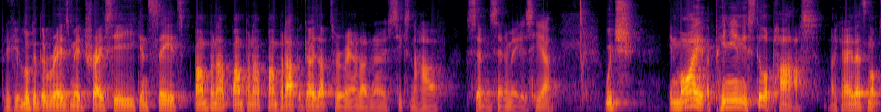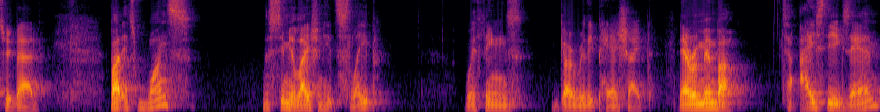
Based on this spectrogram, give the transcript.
But if you look at the ResMed trace here, you can see it's bumping up, bumping up, bumping up. It goes up to around, I don't know, six and a half, seven centimeters here, which in my opinion is still a pass. Okay, that's not too bad. But it's once the simulation hits sleep where things go really pear-shaped. Now remember, to ace the exam,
